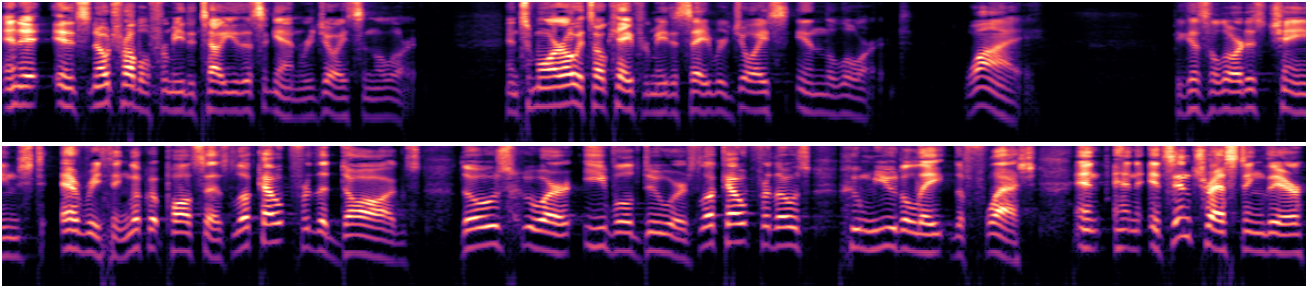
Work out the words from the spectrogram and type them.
And it, it's no trouble for me to tell you this again rejoice in the Lord. And tomorrow it's okay for me to say rejoice in the Lord. Why? Because the Lord has changed everything. Look what Paul says. Look out for the dogs, those who are evildoers. Look out for those who mutilate the flesh. And, and it's interesting there.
